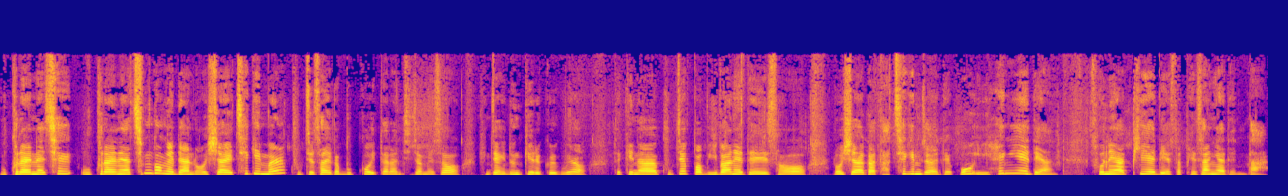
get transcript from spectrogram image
우크라이나 체, 우크라이나 침공에 대한 러시아의 책임을 국제사회가 묻고 있다는 지점에서 굉장히 눈길을 끌고요. 특히나 국제법 위반에 대해서 러시아가 다 책임져야 되고 이 행위에 대한 손해와 피해에 대해서 배상해야 된다.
